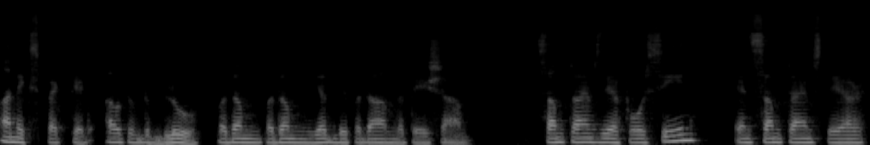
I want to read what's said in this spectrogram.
unexpected, out of the blue. Padam padam yad vipadam natesham. Sometimes they are foreseen and sometimes they are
